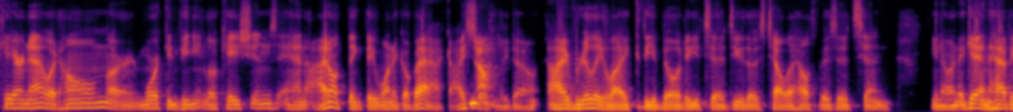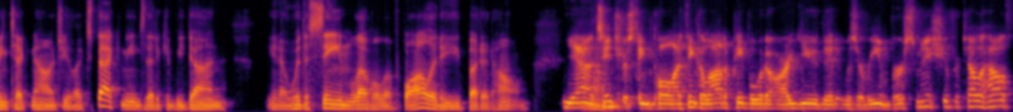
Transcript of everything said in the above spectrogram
care now at home or in more convenient locations. And I don't think they want to go back. I certainly no. don't. I really like the ability to do those telehealth visits. And, you know, and again, having technology like SPECT means that it can be done, you know, with the same level of quality, but at home. Yeah, it's um, interesting, Paul. I think a lot of people would argue that it was a reimbursement issue for telehealth.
